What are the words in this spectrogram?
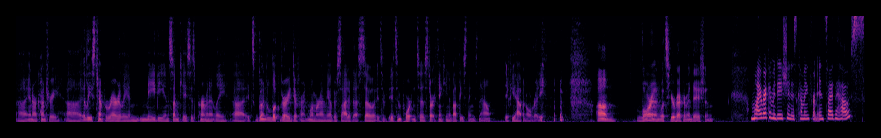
uh, in our country, uh, at least temporarily and maybe in some cases permanently. Uh, it's going to look very different when we're on the other side of this. So it's it's important to start thinking about these things now, if you haven't already. um, Lauren, what's your recommendation? My recommendation is coming from inside the house.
